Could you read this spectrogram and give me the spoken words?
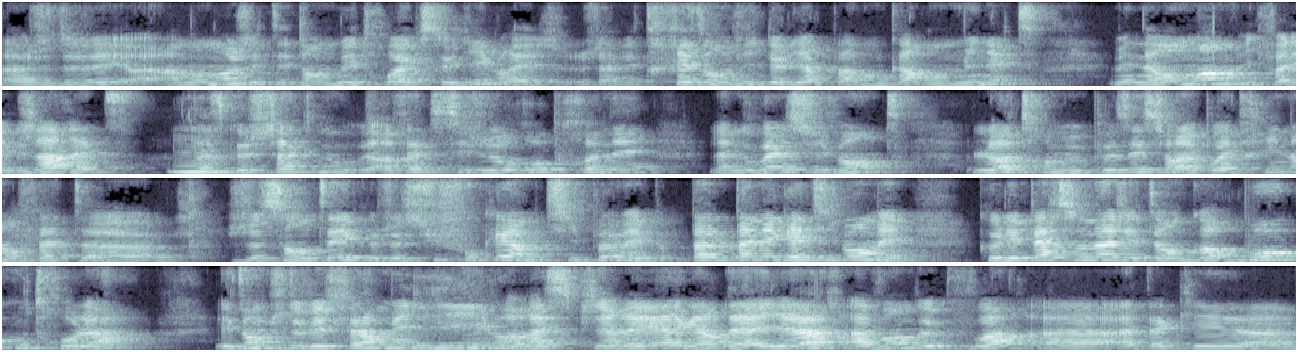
Euh, je devais, à un moment, j'étais dans le métro avec ce livre et j'avais très envie de lire pendant 40 minutes. Mais néanmoins, il fallait que j'arrête. Mm. Parce que chaque nou... en fait, si je reprenais la nouvelle suivante, l'autre me pesait sur la poitrine. En fait, euh, je sentais que je suffoquais un petit peu, mais pas, pas négativement, mais que les personnages étaient encore beaucoup trop là. Et donc, je devais fermer le livre, respirer, regarder ailleurs avant de pouvoir euh, attaquer. Euh...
